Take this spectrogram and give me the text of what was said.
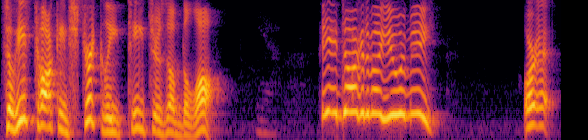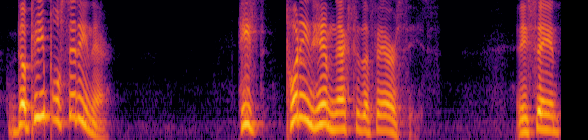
So he's talking strictly teachers of the law. He ain't talking about you and me or uh, the people sitting there. He's putting him next to the Pharisees. And he's saying,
